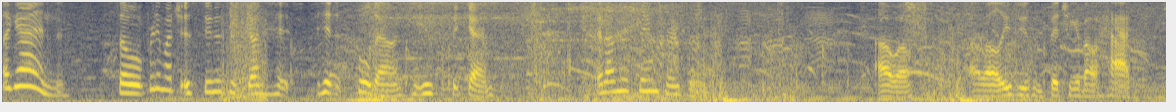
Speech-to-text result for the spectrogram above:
Again. So pretty much as soon as his gun hit hit its cooldown, he used it again. And I'm the same person. Oh well. Oh well, he's using bitching about hacks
